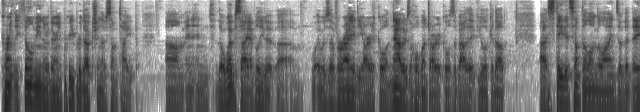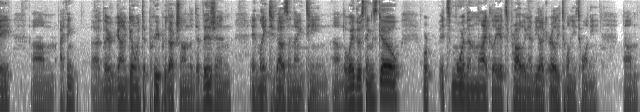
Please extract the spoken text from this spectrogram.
currently filming or they're in pre-production of some type. Um, and, and the website, I believe it, um, it was a Variety article, and now there's a whole bunch of articles about it. If you look it up, uh, stated something along the lines of that they, um, I think uh, they're going to go into pre-production on the division in late 2019. Um, the way those things go, we're, it's more than likely it's probably going to be like early 2020. Um,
